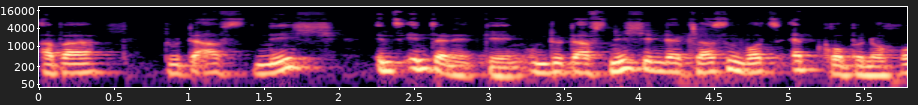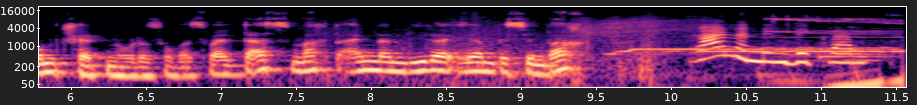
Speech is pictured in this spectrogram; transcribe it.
aber du darfst nicht ins Internet gehen und du darfst nicht in der Klassen-WhatsApp-Gruppe noch rumchatten oder sowas, weil das macht einen dann wieder eher ein bisschen wach. Rein in den Wigwam.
